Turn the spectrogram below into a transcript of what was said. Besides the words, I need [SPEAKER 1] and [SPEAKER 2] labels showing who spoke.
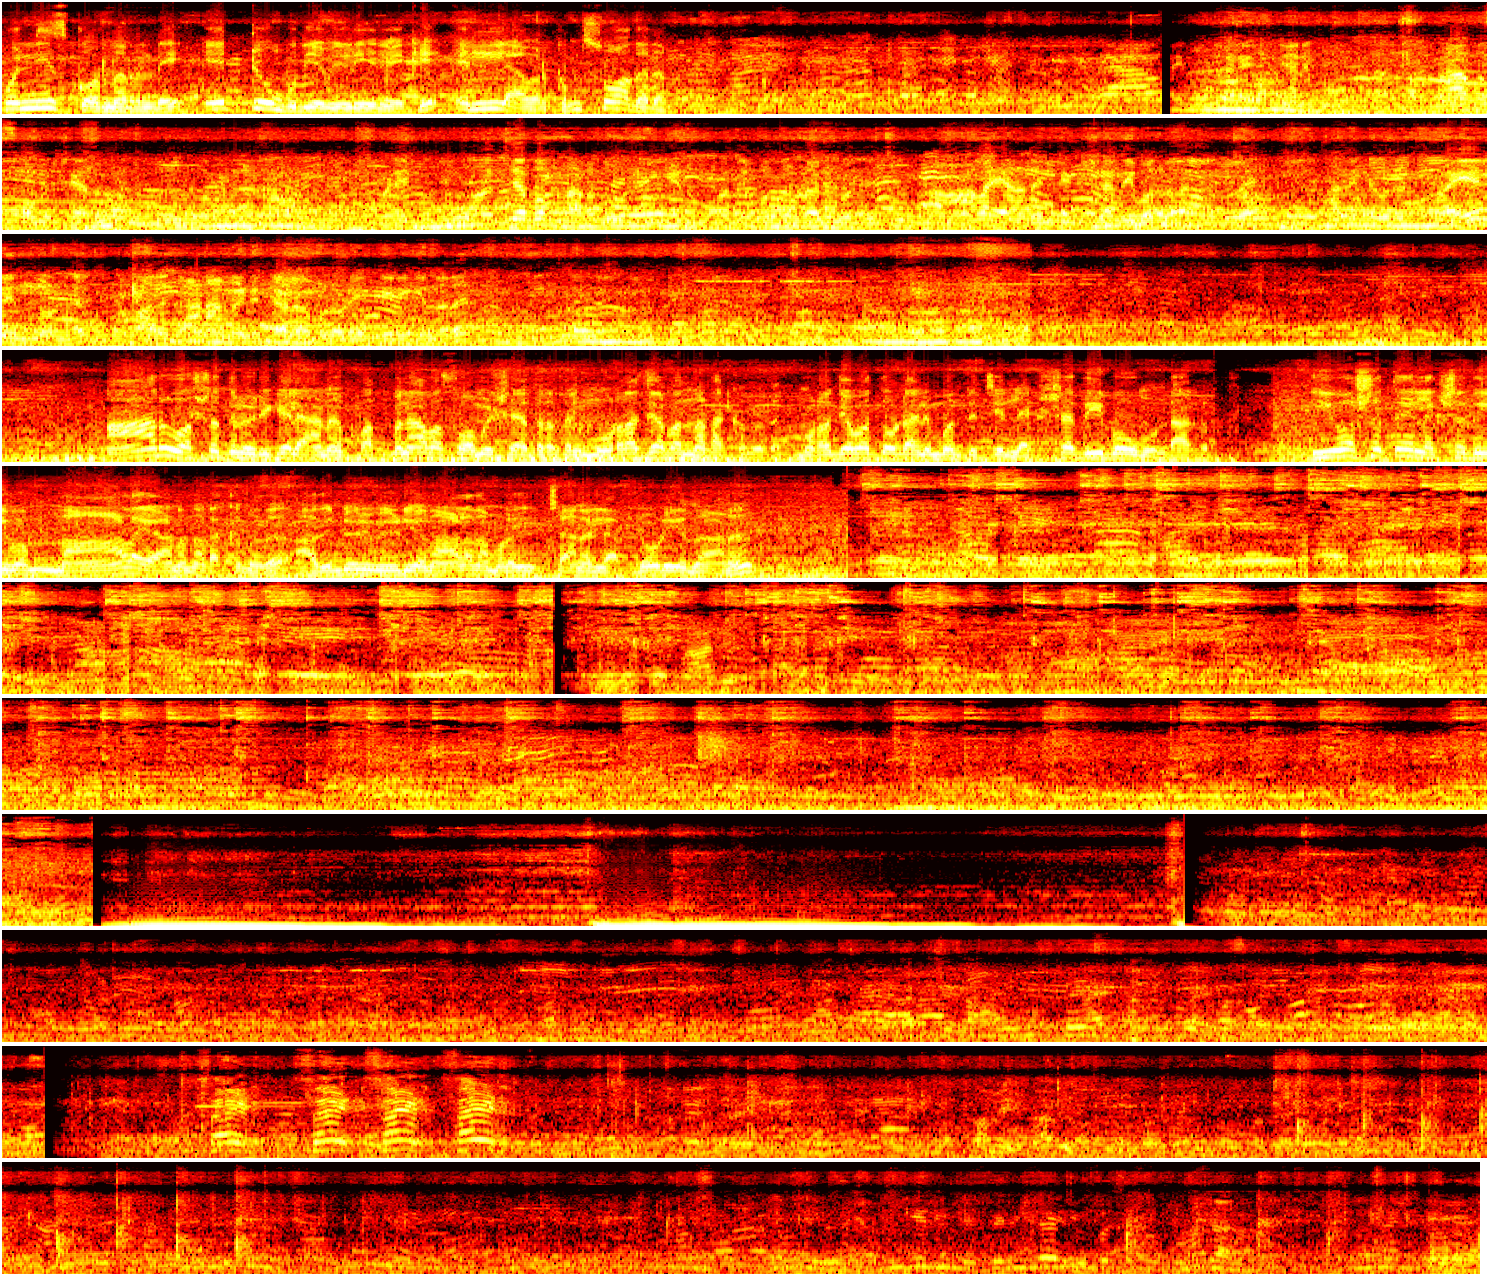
[SPEAKER 1] പൊന്നീസ് കോർണറിന്റെ ഏറ്റവും പുതിയ വീഡിയോയിലേക്ക് എല്ലാവർക്കും സ്വാഗതം.
[SPEAKER 2] ഇവിടെ മുറജപം നടന്നുകൊണ്ടിരിക്കുകയാണ്. മുറജപത്തോടനുബന്ധിച്ച് നാളെയാണ് ലക്ഷദ്വീപം നടക്കുന്നത്. അതിന്റെ ഒരു ട്രയൽ ഇന്നുണ്ട്. അപ്പോൾ അത് കാണാൻ വേണ്ടിയിട്ടാണ് നമ്മളിവിടെ എത്തിയിരിക്കുന്നത്.
[SPEAKER 1] ആറു വർഷത്തിലൊരിക്കലാണ് പത്മനാഭസ്വാമി ക്ഷേത്രത്തിൽ മുറജപം നടക്കുന്നത്. മുറജപത്തോടനുബന്ധിച്ച് ലക്ഷദ്വീപവും ഉണ്ടാകും. ഈ വർഷത്തെ ലക്ഷദ്വീപം നാളെയാണ് നടക്കുന്നത്. അതിന്റെ ഒരു വീഡിയോ നാളെ നമ്മൾ ചാനലിൽ അപ്ലോഡ് ചെയ്യുന്നതാണ്.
